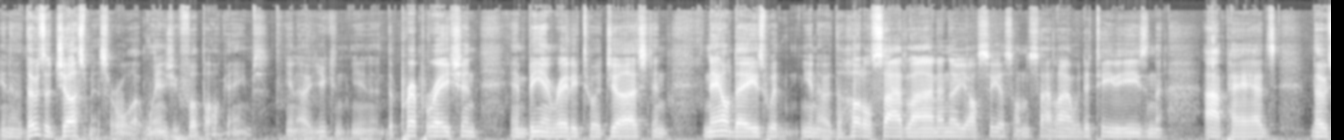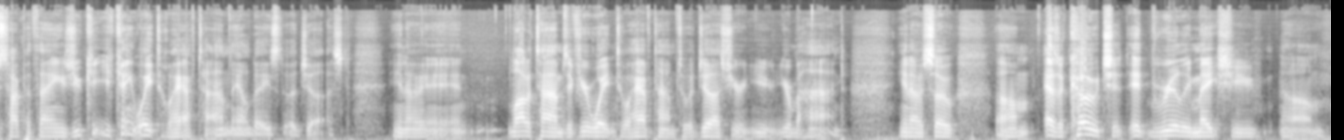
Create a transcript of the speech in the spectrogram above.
you know those adjustments are what wins you football games you know you can you know the preparation and being ready to adjust and nowadays with you know the Hudl sideline i know y'all see us on the sideline with the tvs and the ipads those type of things. You can, you can't wait till halftime nowadays to adjust you know and a lot of times if you're waiting till halftime to adjust you're you're, you're behind you know. So um, as a coach it, it really makes you um,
